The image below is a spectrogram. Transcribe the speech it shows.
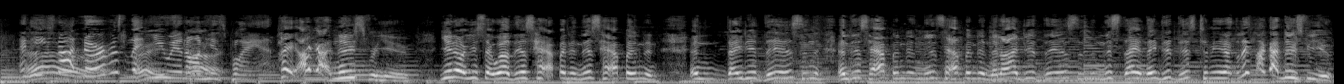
And He's Oh, not nervous letting you in on His plan. Hey, I got news for you. You know, you say, well, this happened and this happened and, and they did this and, and this happened and this happened and then I did this and then this day and they did this to me. And Listen, I got news for you.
